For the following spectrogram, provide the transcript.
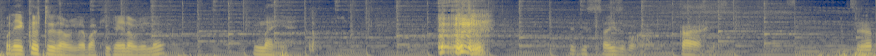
आपण एकच ट्रे लावलेला आहे बाकी काही लावलेलं नाही आहे त्याची साईज बघा काय आहे. तर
